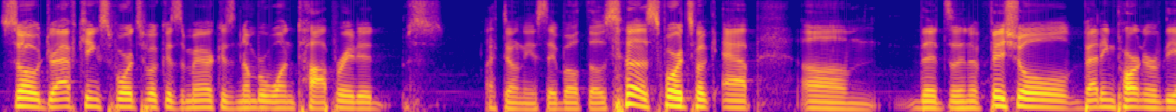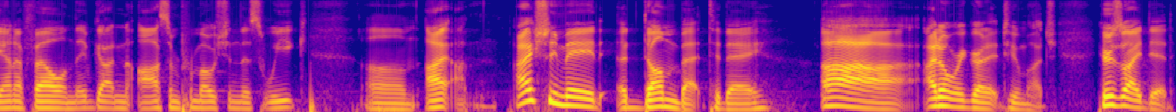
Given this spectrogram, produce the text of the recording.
So DraftKings Sportsbook is America's number one top-rated. I don't need to say both those sportsbook app. Um, that's an official betting partner of the NFL, and they've got an awesome promotion this week. Um, I I actually made a dumb bet today. Ah, I don't regret it too much. Here's what I did.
